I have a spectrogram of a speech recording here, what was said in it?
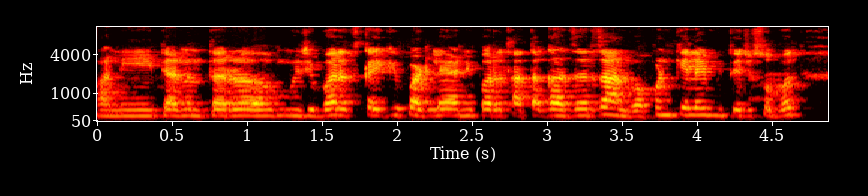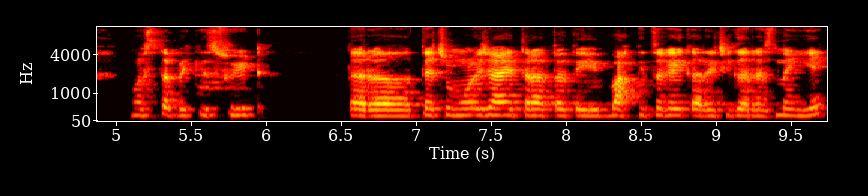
आणि त्यानंतर म्हणजे बरंच काही की पडले आणि परत आता गाजरचा हलवा पण केला आहे मी त्याच्यासोबत. मस्तपैकी स्वीट तर त्याच्यामुळे जे आहे तर आता ते बाकीचं काही करायची गरज नाही आहे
